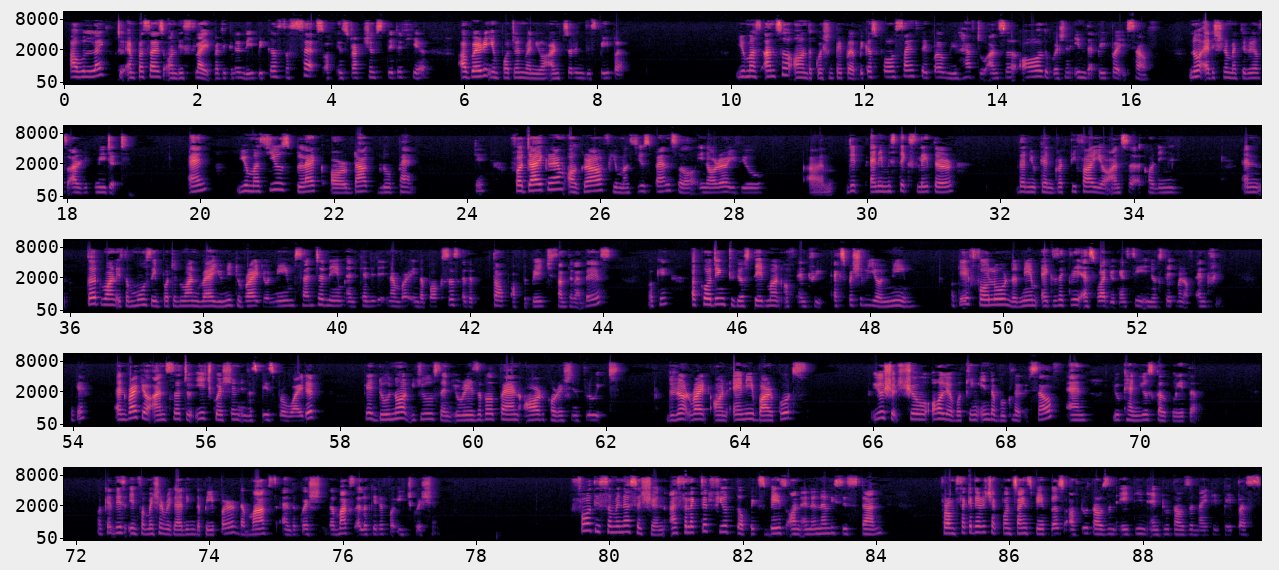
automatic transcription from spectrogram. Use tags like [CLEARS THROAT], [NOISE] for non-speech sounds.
I would like to emphasize on this slide particularly because the sets of instructions stated here are very important when you are answering this paper. You must answer on the question paper because for science paper, we have to answer all the question in that paper itself. No additional materials are needed. And you must use black or dark blue pen. Okay. For diagram or graph, you must use pencil in order if you um, did any mistakes later, then you can rectify your answer accordingly. And Third one is the most important one where you need to write your name, center name and candidate number in the boxes at the top of the page, something like this. Okay, according to your statement of entry, especially your name. Okay, follow the name exactly as what you can see in your statement of entry. Okay, and write your answer to each question in the space provided. Okay, do not use an erasable pen or correction fluid. Do not write on any barcodes you should show all your working in the booklet itself and you can use calculator. Okay this information regarding the paper the marks and the question the marks allocated for each question. For this seminar session i selected few topics based on an analysis done from secondary checkpoint science papers of 2018 and 2019 papers.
